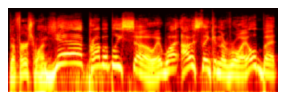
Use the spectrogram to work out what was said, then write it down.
The first one. yeah, probably so. It was, I was thinking the Royal, but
